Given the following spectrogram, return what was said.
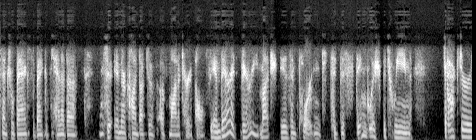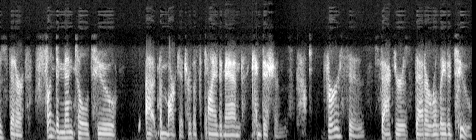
central banks, the Bank of Canada, to, in their conduct of, of monetary policy. And there it very much is important to distinguish between factors that are fundamental to uh, the market or the supply and demand conditions versus factors that are related to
